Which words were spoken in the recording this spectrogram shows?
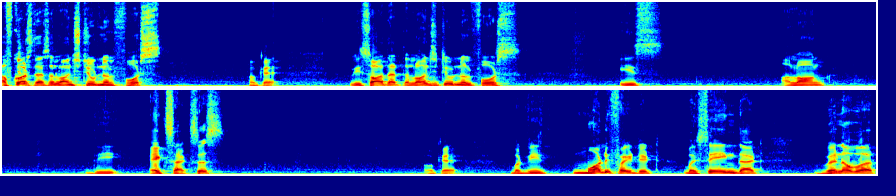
Of course, there's a longitudinal force. Okay, we saw that the longitudinal force is along the x-axis. Okay, but we modified it by saying that whenever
